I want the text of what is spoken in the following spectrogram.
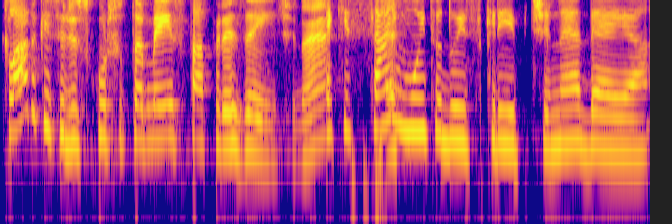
claro que esse discurso também está presente, né? É que sai é... muito do script, né, Deia?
